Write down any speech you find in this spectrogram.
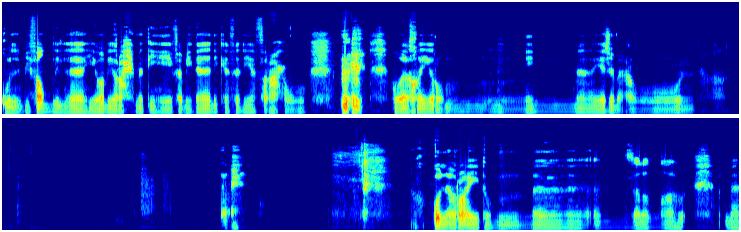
قل بفضل الله وبرحمته فبذلك فليفرحوا. هو خير مما يجمعون. قل أرأيتم ما أنزل الله ما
